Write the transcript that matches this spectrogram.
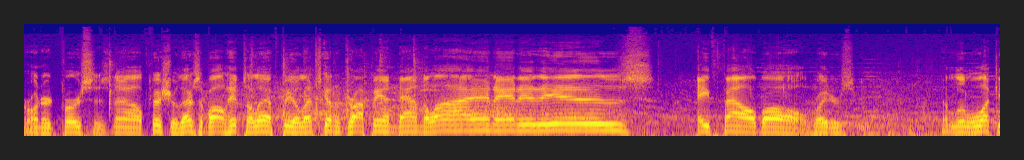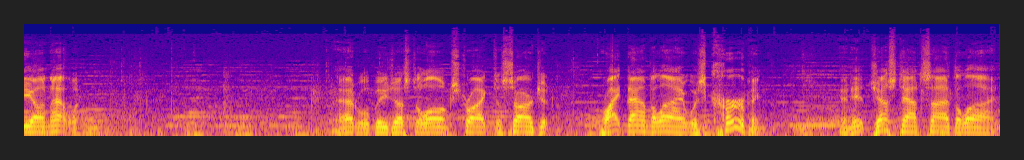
Runner at first is now Fisher. There's a ball hit to left field. That's going to drop in down the line, and it is a foul ball. Raiders a little lucky on that one. That will be just a long strike to Sargent. Right down the line was curving and hit just outside the line.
